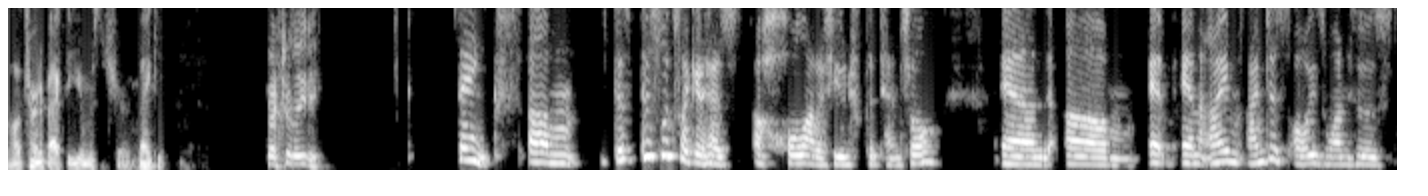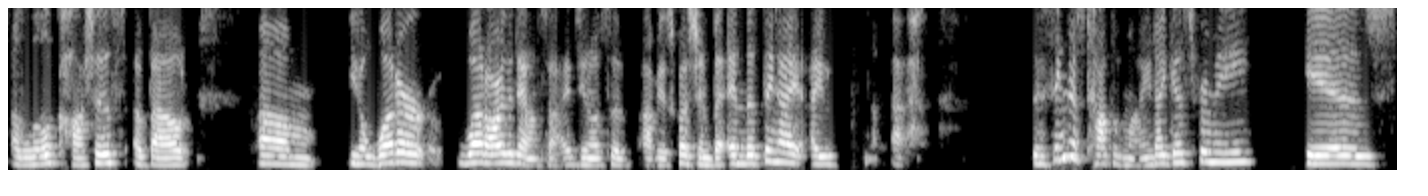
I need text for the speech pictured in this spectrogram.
I'll turn it back to you, Mr. Chair. Thank you. Dr. Levy, Thanks. Um, this, this looks like it has a whole lot of huge potential. And, um, and, and I'm, I'm just always one who's a little cautious about, um, you know, what are, what are the downsides? You know, it's an obvious question, but, and the thing I, I, uh, the thing that's top of mind, I guess, for me is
